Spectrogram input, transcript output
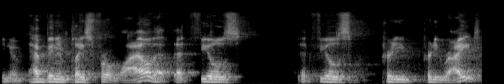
you know, have been in place for a while, that that feels that feels pretty pretty right.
